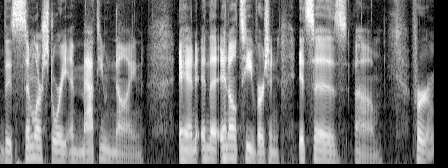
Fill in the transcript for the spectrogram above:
this similar story in Matthew nine, And in the NLT version, it says um, for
